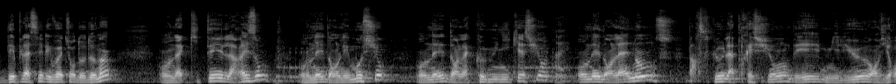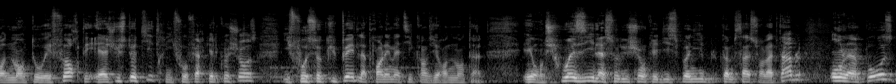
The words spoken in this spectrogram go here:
déplacer les voitures de demain, on a quitté la raison. On est dans l'émotion on est dans la communication, on est dans l'annonce, parce que la pression des milieux environnementaux est forte, et à juste titre, il faut faire quelque chose, il faut s'occuper de la problématique environnementale. Et on choisit la solution qui est disponible comme ça sur la table, on l'impose,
